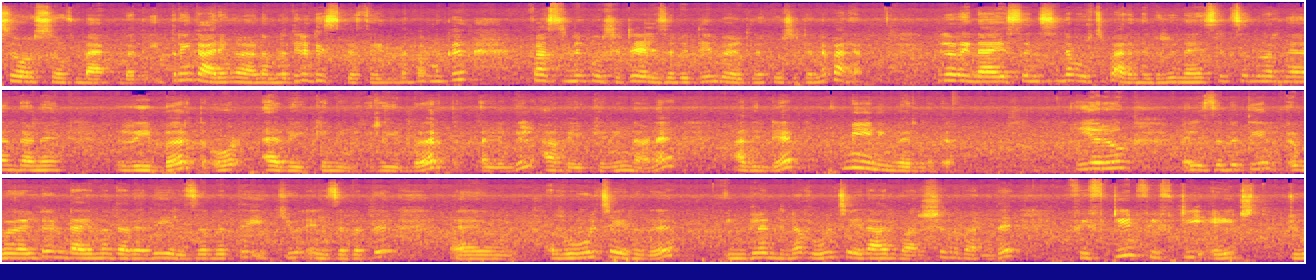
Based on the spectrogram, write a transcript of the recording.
source of Macbeth. ഇത്രയും കാര്യങ്ങളാണ് നമ്മളിതിൽ ഡിസ്കസ് ചെയ്യുന്നത്. അപ്പോൾ നമുക്ക് ഫസ്റ്റിനെ കുറിച്ചിട്ട് എലിസബത്തിൻ വേൾഡിനെ കുറിച്ചിട്ട് തന്നെ പറയാം. ഇതിൽ റിനൈസൻസിനെ കുറിച്ച് പറയുന്നുണ്ട്. റിനൈസൻസ് എന്ന് പറഞ്ഞാൽ എന്താണ്? റീബർത്ത് ഓർ അവേക്കനിങ് റീബർത്ത് അല്ലെങ്കിൽ അവേക്കനിങ് എന്നാണ് അതിന്റെ മീനിങ് വരുന്നത്. ഈ ഒരു എലിസബത്തിൻ വേൾഡ് ഉണ്ടായിരുന്നത് അതായത് എലിസബത്ത് ഇക്യൂൻ എലിസബത്ത് റൂൾ ചെയ്തത് ഇംഗ്ലണ്ടിനെ റൂൾ ചെയ്ത ആ ഒരു വർഷം എന്ന് പറഞ്ഞത് fifteen fifty eight to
